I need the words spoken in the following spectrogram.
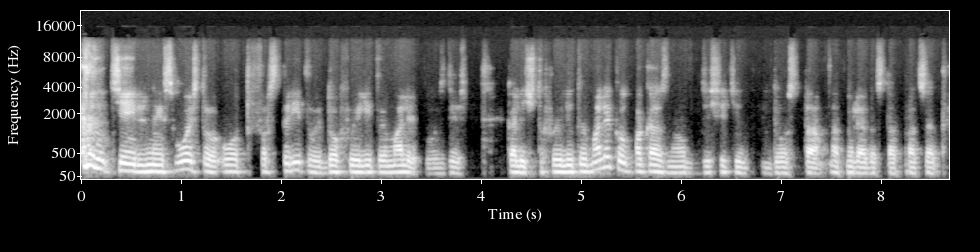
те или иные свойства от форстеритовой до фаэлитовой молекулы. Здесь количество фаэлитовых молекул показано от 10 до 100, от 0 до 100 процентов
